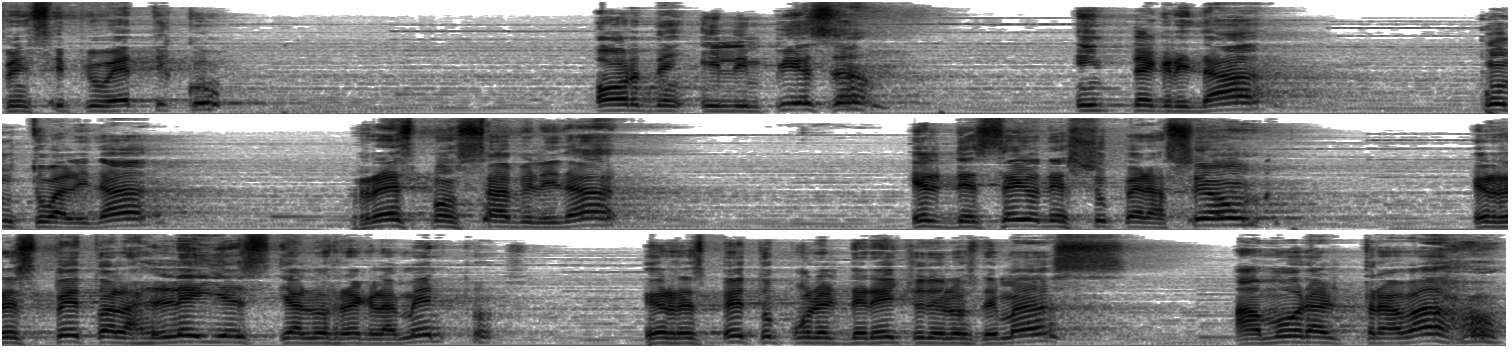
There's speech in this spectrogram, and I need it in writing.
Principio ético, orden y limpieza, integridad, puntualidad, responsabilidad, el deseo de superación, el respeto a las leyes y a los reglamentos, el respeto por el derecho de los demás, amor al trabajo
